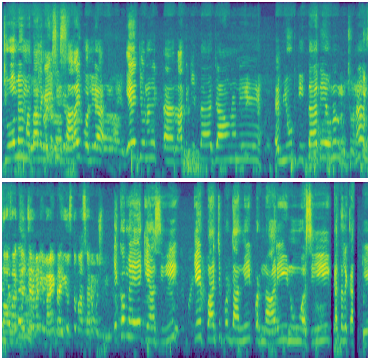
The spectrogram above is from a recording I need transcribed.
ਜੋ ਮੈਂ ਮਤਾ ਲਗਾਈ ਸੀ ਸਾਰਾ ਹੀ ਬੋਲਿਆ। ਇਹ ਜੋ ਉਹਨਾਂ ਨੇ ਰੱਦ ਕੀਤਾ ਜਾਂ ਉਹਨਾਂ ਨੇ ਮਿਊਟ ਕੀਤਾ ਤੇ ਉਹਨਾਂ ਨੂੰ ਪੁੱਛੋ ਨਾ ਮੈਨੂੰ ਤਾਂ ਲਫਾਫਾ ਪਤਾ ਹੀ ਕਲਚਰ ਵਾਲੀ ਬਾਈਟ ਆਈ ਉਸ ਤੋਂ ਬਾਅਦ ਸਾਰਾ ਕੁਝ ਦੇਖੋ ਮੈਂ ਇਹ ਕਿਹਾ ਸੀ ਕਿ ਪੰਜ ਪ੍ਰਧਾਨੀ ਪ੍ਰਣਾਲੀ ਨੂੰ ਅਸੀਂ ਕਤਲ ਕਰਕੇ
